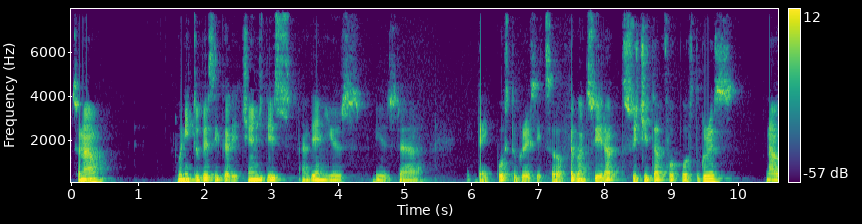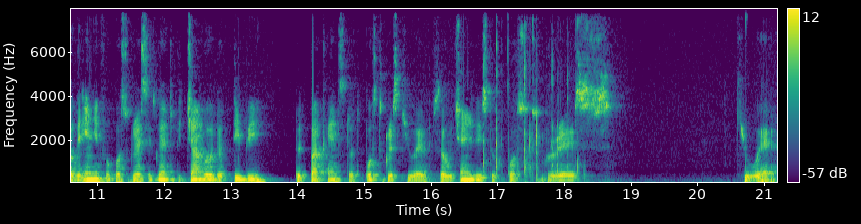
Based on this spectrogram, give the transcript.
So now we need to basically change this and then use use the like Postgres itself. We're going to switch, it up for Postgres. Now the engine for Postgres is going to be django.db.backends.postgresql. So we change this to PostgresQL.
